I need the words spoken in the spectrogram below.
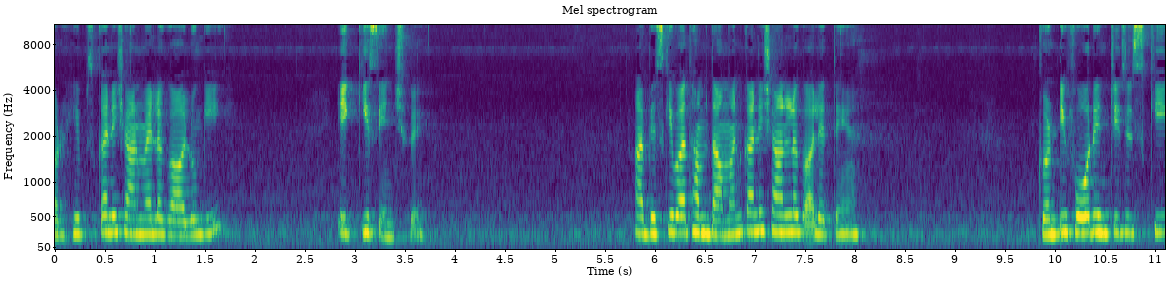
और हिप्स का निशान मैं लगा लूँगी। इक्कीस इंच पे। अब इसके बाद हम दामन का निशान लगा लेते हैं। ट्वेंटी फोर इंचज़ इसकी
